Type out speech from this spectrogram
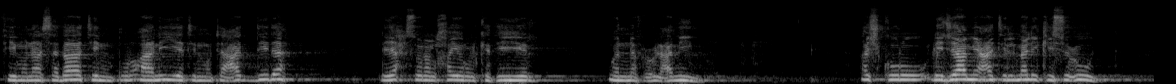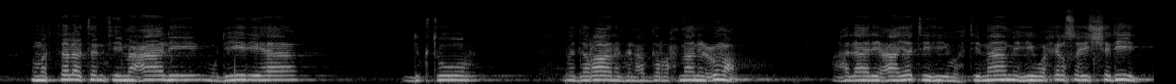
في مناسبات قرآنية متعددة ليحصل الخير الكثير والنفع العميم. أشكر لجامعة الملك سعود ممثلة في معالي مديرها الدكتور بدران بن عبد الرحمن العمر على رعايته واهتمامه وحرصه الشديد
